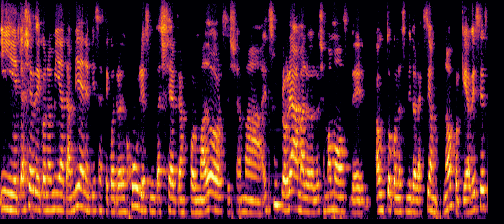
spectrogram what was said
Y el taller de economía también empieza este 4 de julio, es un taller transformador, se llama, es un programa, lo, llamamos de autoconocimiento a la acción, ¿no? Porque a veces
